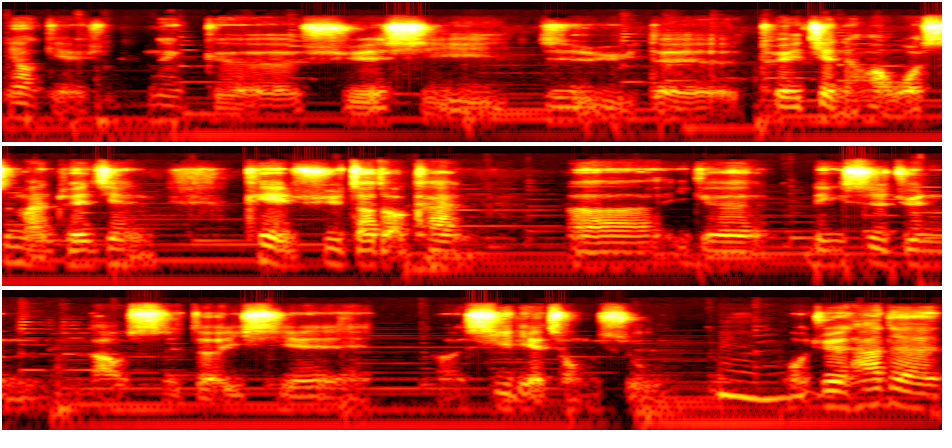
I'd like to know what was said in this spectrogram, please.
要给那个学习日语的推荐的话，我是蛮推荐可以去找找看，呃，一个林世俊老师的一些呃系列丛书。嗯，我觉得他的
